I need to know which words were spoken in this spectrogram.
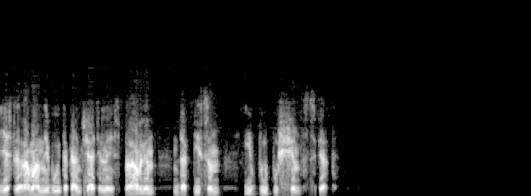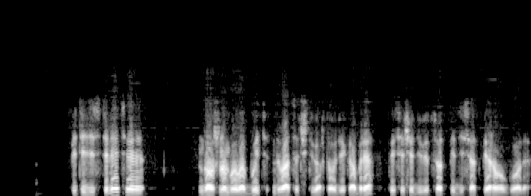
если роман не будет окончательно исправлен, дописан и выпущен в свет». Пятидесятилетие должно было быть 24 декабря 1951 года.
